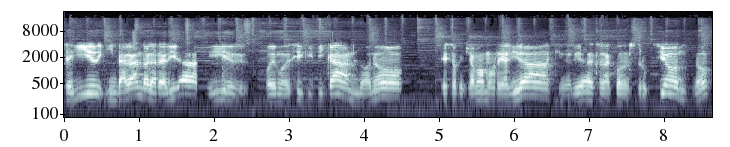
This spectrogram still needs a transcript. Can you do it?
seguir indagando la realidad, seguir, podemos decir, criticando, ¿no? Eso que llamamos realidad, que en realidad es una construcción, ¿no?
